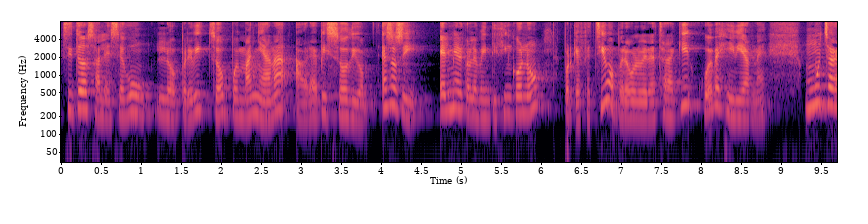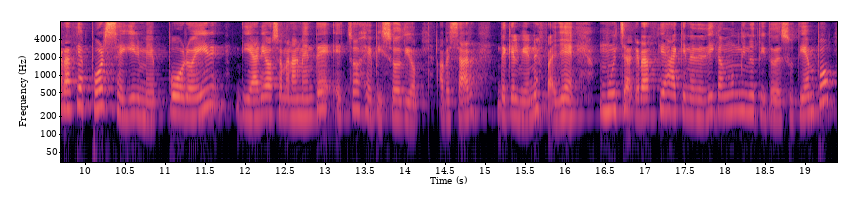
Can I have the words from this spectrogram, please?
Si todo sale según lo previsto, pues mañana habrá episodio. Eso sí, El miércoles 25 no, porque es festivo, pero volveré a estar aquí jueves y viernes. Muchas gracias por seguirme, por oír diaria o semanalmente estos episodios, a pesar de que el viernes fallé. Muchas gracias a quienes dedican un minutito de su tiempo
